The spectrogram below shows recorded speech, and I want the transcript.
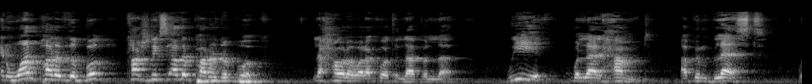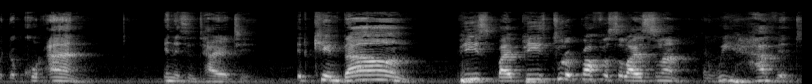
And one part of the book contradicts the other part of the book. La hawla wa la quwwata illa billah. We, wallah alhamd, have been blessed with the Quran in its entirety. It came down piece by piece to the Prophet and we have it.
